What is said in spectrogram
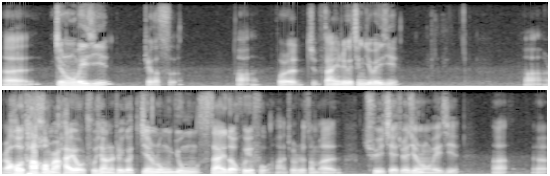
呃，金融危机这个词，啊，或者就翻译这个经济危机，啊，然后他后面还有出现了这个“金融拥塞”的恢复，啊，就是怎么去解决金融危机，啊，呃，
